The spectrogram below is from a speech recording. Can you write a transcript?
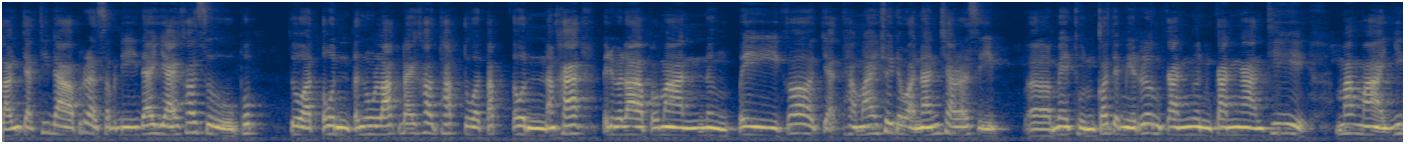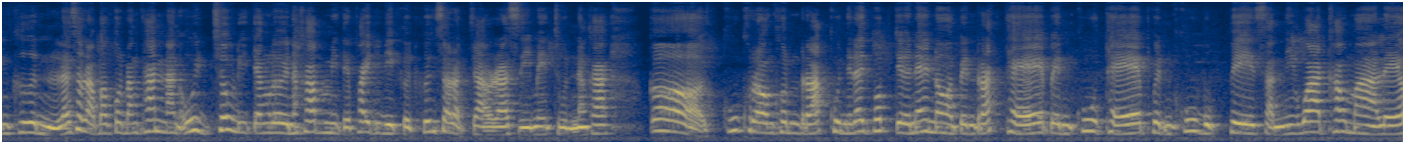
หลังจากที่ดาวพฤหัสบดีได้ย้ายเข้าสู่ภพตัวตนตนุรักษ์ได้เข้าทับตัวทับตนนะคะ เป็นเวลาประมาณ 1 ปี ก็จะทำให้ช่วงจังหวะนั้นชาวราศีเมถุนก็จะมีเรื่องการเงินการงานที่มากมายยิ่งขึ้น และสำหรับบางคนบางท่านนั้นอุ้ยโชคดีจังเลยนะครับมีแต่ไพ่ดีๆเกิดขึ้นสำหรับชาวราศีเมถุนนะคะ ก็คู่ครองคนรักคุณจะได้พบเจอแน่นอนเป็นรักแท้เป็นคู่แท้เป็นคู่บุพเพสันนิวาสเข้ามาแล้ว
